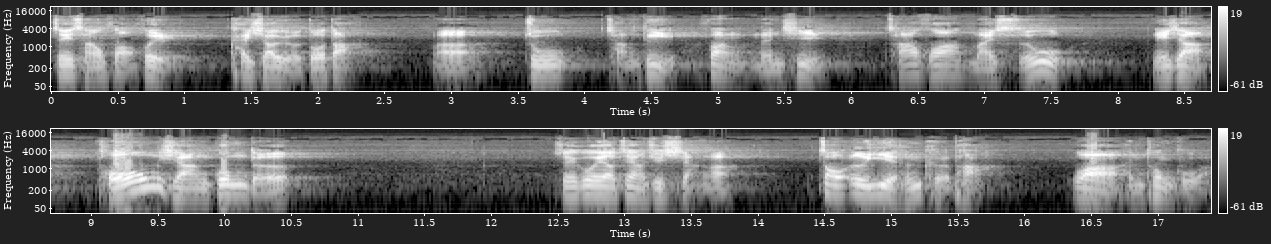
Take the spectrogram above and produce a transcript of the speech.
这一场法会开销有多大？啊，租场地、放冷气、插花、买食物，你想同享功德。所以各位要这样去想啊，造恶业很可怕，哇，很痛苦啊！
